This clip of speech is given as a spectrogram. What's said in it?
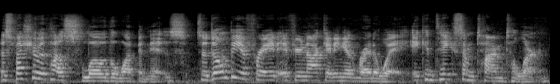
especially with how slow the weapon is. So don't be afraid if you're not getting it right away. It can take some time to learn.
